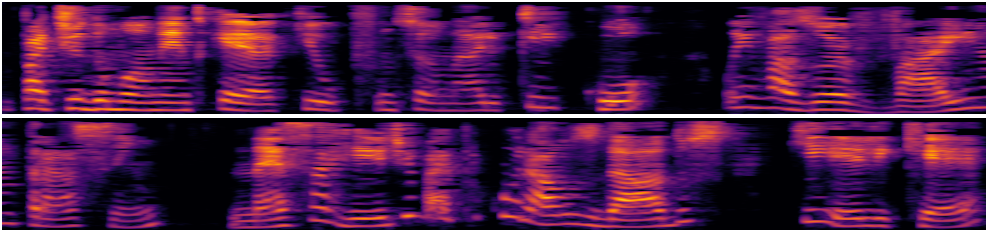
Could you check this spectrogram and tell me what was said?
a partir do momento que, é, que o funcionário clicou, o invasor vai entrar sim nessa rede e vai procurar os dados que ele quer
